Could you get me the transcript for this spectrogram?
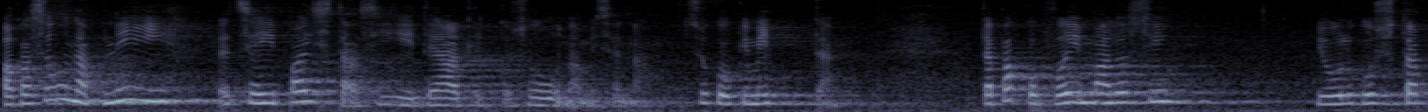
aga suunab nii, et see ei paista sihiteadliku suunamisena, sugugi mitte. ta pakub võimalusi, julgustab,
